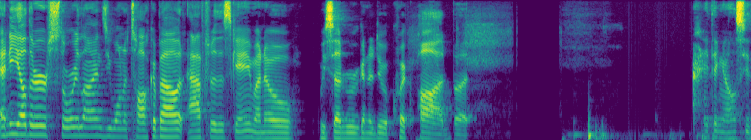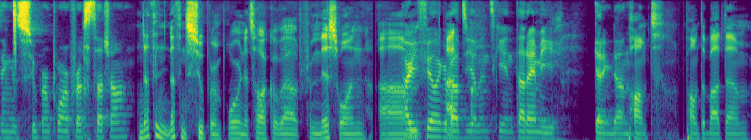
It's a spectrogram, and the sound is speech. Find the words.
any other storylines you want to talk about after this game? I know we said we were going to do a quick pod, but anything else you think is super important for us to touch on? Nothing, nothing super important to talk about from this one. Um, How are you feeling I- about Zielinski and Taremi getting done? pumped, pumped about them.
